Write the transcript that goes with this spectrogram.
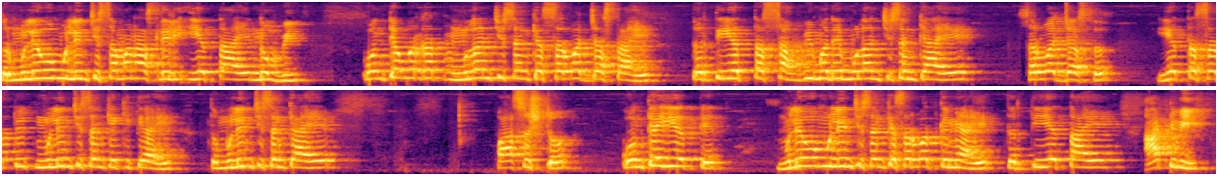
तर मुले व मुलींची समान असलेली इयत्ता आहे नववी. कोणत्या वर्गात मुलांची संख्या सर्वात जास्त आहे? तर ती इयत्ता सहावीमध्ये मुलांची संख्या आहे सर्वात जास्त. इयत्ता सातवीत मुलींची संख्या किती आहे? तर मुलींची संख्या आहे पासष्ट. कोणत्या इयत्तेत मुले व मुलींची संख्या सर्वात कमी आहे? तर ती इयत्ता आहे आठवी.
